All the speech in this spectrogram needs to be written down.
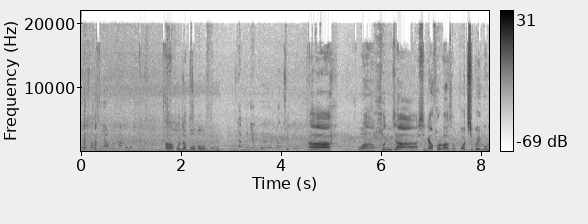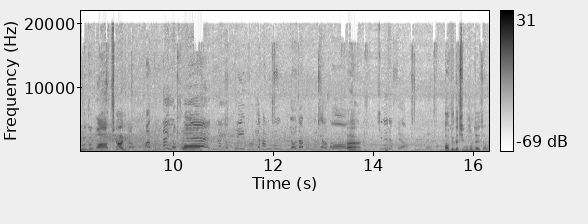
그래서 그냥 혼자 먹었어요. 아, 혼자 뭐 먹었어요? 혼자 그냥 그 꼬치고. 아, 와, 혼자 싱가포르 와서 꼬치구이 먹는 거, 와, 최악이다. 아 근데 옆에 와. 근데 옆 테이블이 한국 여자분들이어서 어. 친해졌어요. 그래서 어, 근데 지금 혼자 있잖아.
